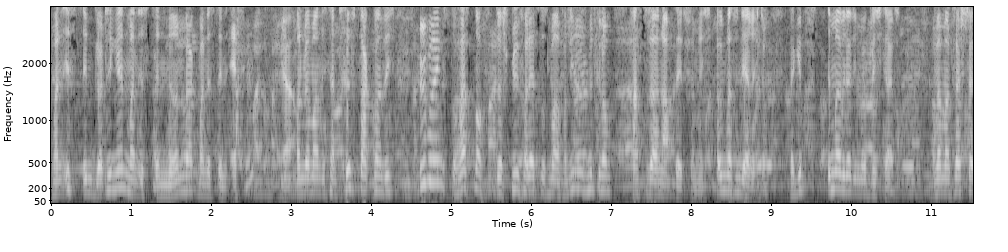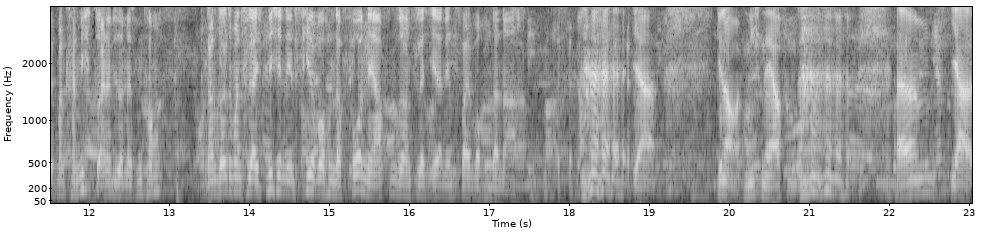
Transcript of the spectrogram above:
man ist in Göttingen, man ist in Nürnberg, man ist in Essen ja. und wenn man sich dann trifft, sagt man sich, übrigens, du hast noch das Spiel verletztes Mal von dieses mitgenommen, hast du da ein Update für mich? Irgendwas in der Richtung. Da gibt es immer wieder die Möglichkeit. Und wenn man feststellt, man kann nicht zu einer dieser Messen kommen, dann sollte man vielleicht nicht in den vier Wochen davor nerven, sondern vielleicht eher in den zwei Wochen danach. ja. Genau, nicht nerven. ähm, ja,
